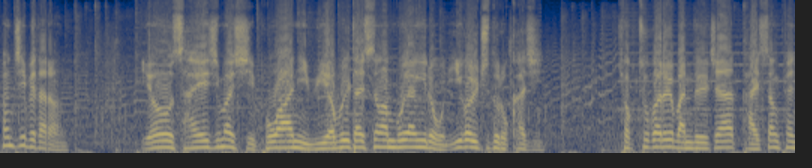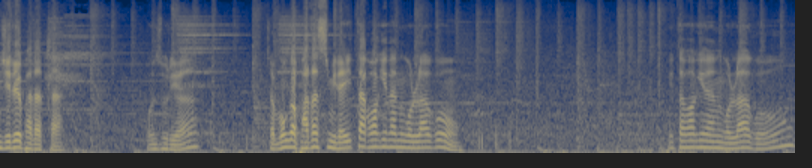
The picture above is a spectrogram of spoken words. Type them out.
편지 배달원 여 사해지마씨 보안이 위협을 달성한 모양이로군 이걸 주도록 하지. 격투가를 만들자 달성 편지를 받았다. 뭔 소리야? 자 뭔가 받았습니다. 이따 확인하는 걸로 하고. 이따 확인하는 걸로 하고.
